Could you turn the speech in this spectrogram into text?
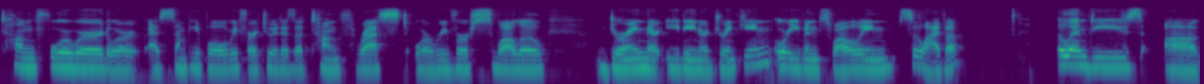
tongue forward, or as some people refer to it as a tongue thrust or reverse swallow during their eating or drinking, or even swallowing saliva. OMDs uh,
